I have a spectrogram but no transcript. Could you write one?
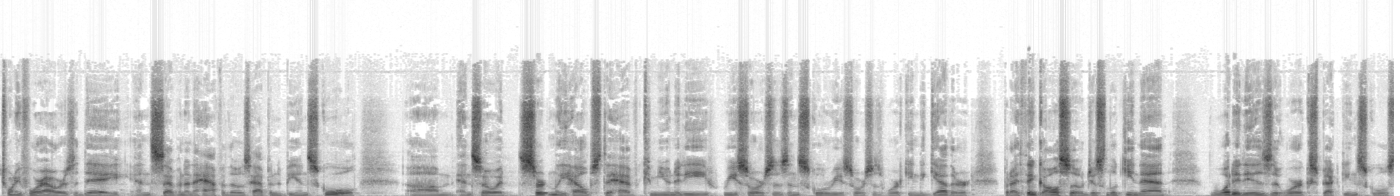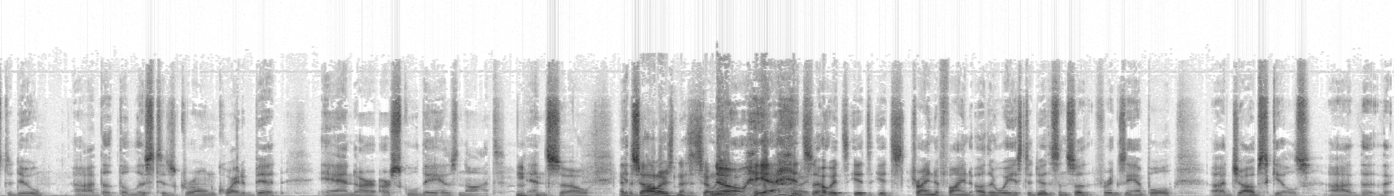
24 hours a day, and seven and a half of those happen to be in school. Um, and so it certainly helps to have community resources and school resources working together. But I think also just looking at what it is that we're expecting schools to do, uh, the, the list has grown quite a bit, and our, our school day has not. and so and the dollars necessarily no, yeah. And so it's, it's it's trying to find other ways to do this. And so, for example, uh, job skills. Uh, the the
